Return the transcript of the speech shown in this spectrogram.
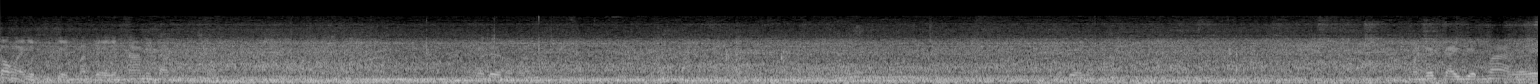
กล้องอะเห็นเห็นมันแต่เห็นหน้าไม่ชัดก็เดินออกมาเดินออกมา มันก็ใจ เย็นมากเลย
